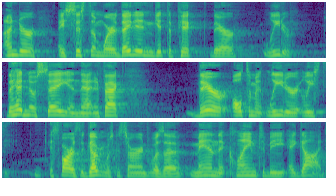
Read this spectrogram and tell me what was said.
under a system where they didn't get to pick their leader. They had no say in that. In fact, their ultimate leader, at least as far as the government was concerned, was a man that claimed to be a god.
